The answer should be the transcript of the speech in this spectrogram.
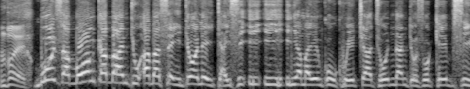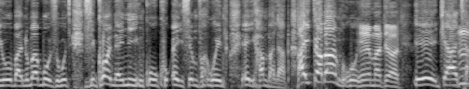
Mfowethu. buza bonke abantu abaseyitole ezidayisa inyama yenkukhu echatho nandozo zo KFC ubani ubabuza ukuthi zikhona yini inkukhu eyisemva kwendlu eyihamba lapha. Ayicabanga Eh madoda. Eh tjatha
